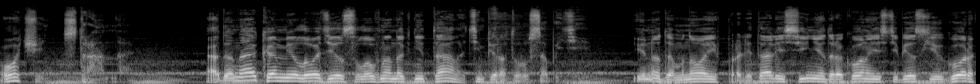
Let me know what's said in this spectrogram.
очень странно. Однако мелодия словно нагнетала температуру событий. И надо мной пролетали синие драконы из тибетских гор,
